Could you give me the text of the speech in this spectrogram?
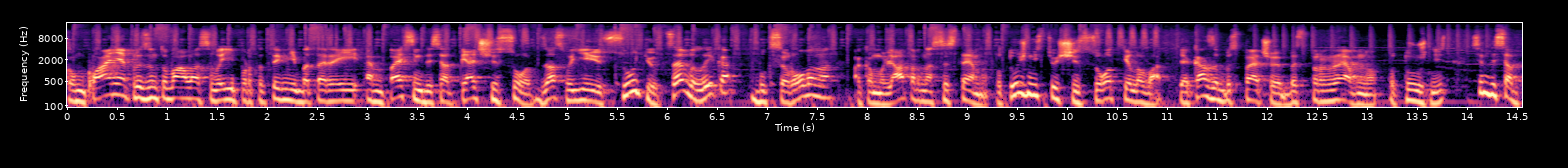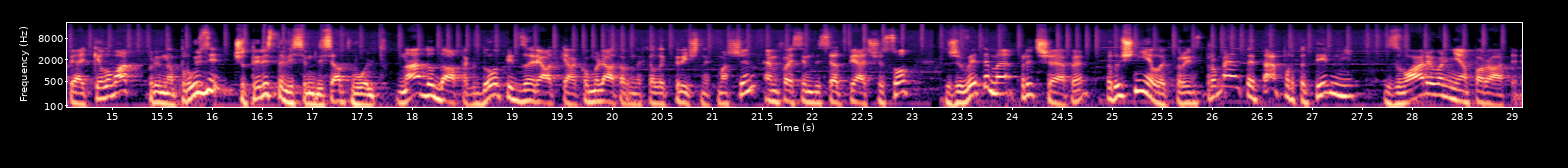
компанія презентувала свої портативні батареї MP75600. За своєю суттю це велика буксирована акумуляторна система потужністю 600 кВт, яка забезпечує безперервну потужність 75 кВт при напрузі 480 вольт. На додаток до підзарядки акумуляторних електричних машин MP75600 живитиме причепи, ручні електроінструменти та портативні зварювальні апарати.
